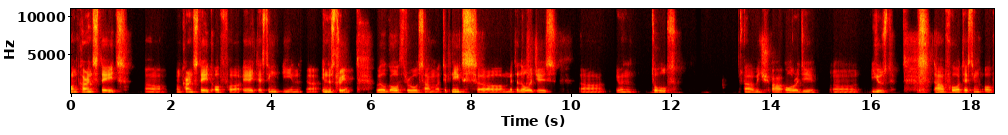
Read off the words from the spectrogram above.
on current states, uh, on current state of uh, AI testing in uh, industry. We'll go through some techniques, uh, methodologies, uh, even tools, which are already used for testing of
